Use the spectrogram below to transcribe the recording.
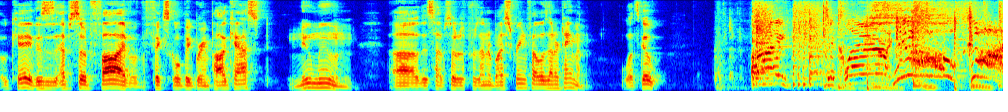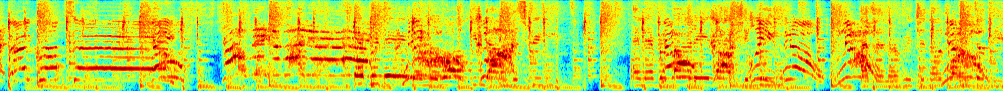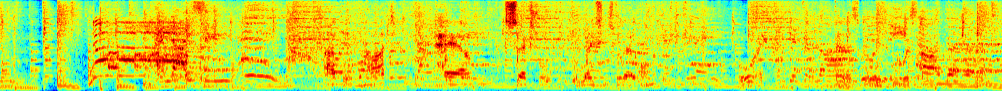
Okay, this is episode five of the Thick Skull Big Brain podcast, New Moon. Uh, this episode is presented by Screenfellas Entertainment. Let's go. I declare no God bankruptcy. No, show me the money. Every day when you're walking down the street, and everybody have sexual relations with that woman. Boy, that escalated quickly.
